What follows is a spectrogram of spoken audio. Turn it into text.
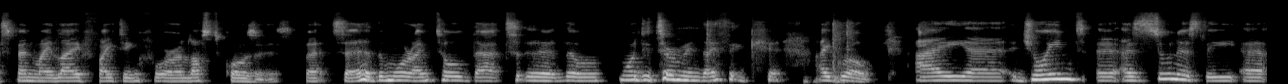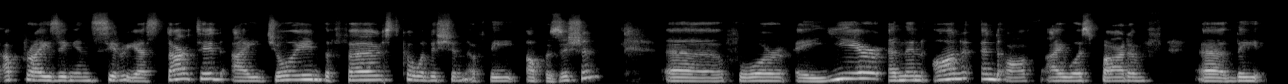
spend my life fighting for lost causes. But uh, the more I'm told that, uh, the more determined I think I grow. I uh, joined uh, as soon as the uh, uprising in Syria started, I joined the first coalition of the opposition. Uh, for a year, and then on and off, I was part of the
